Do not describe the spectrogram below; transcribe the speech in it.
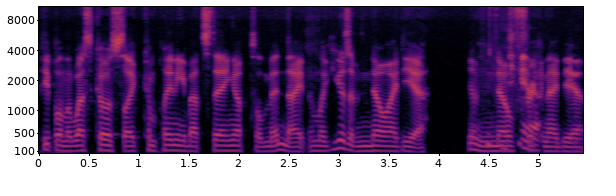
people on the West Coast like complaining about staying up till midnight. I'm like, you guys have no idea. You have no Yeah. freaking idea.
